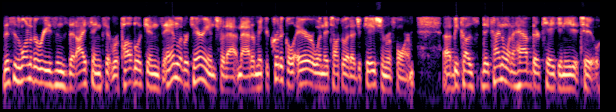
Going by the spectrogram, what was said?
This is one of the reasons that I think that Republicans and libertarians, for that matter, make a critical error when they talk about education reform, uh, because they kind of want to have their cake and eat it too.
